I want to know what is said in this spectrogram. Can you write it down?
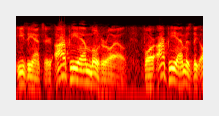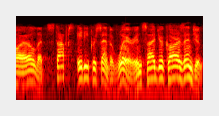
Easy answer RPM Motor Oil. For RPM is the oil that stops 80% of wear inside your car's engine.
